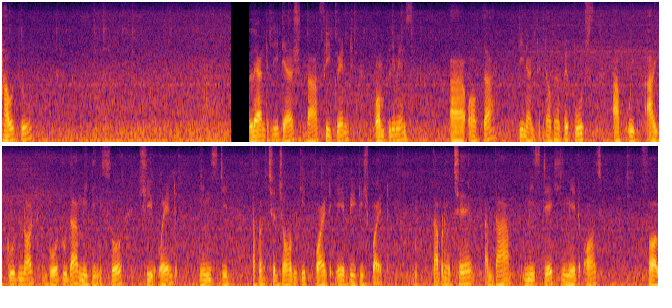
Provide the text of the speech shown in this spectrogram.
how to landlady dash the frequent compliments of the tenant এটা হবে হবে puts up with I could not go to the meeting so she went instead তারপর হচ্ছে John Keats poet a British poet তারপরে হচ্ছে দ্য মিস্টেক হি মেড অজ ফল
